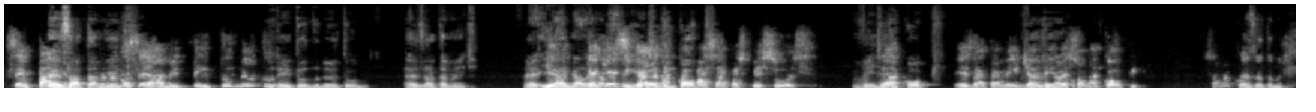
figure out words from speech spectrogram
Você paga, Exatamente. quando você abre, tem tudo no YouTube. Tem tudo no YouTube. Exatamente. É, e a galera. O que, que esse cara tem para passar para as pessoas? Vende é? na copy. Exatamente, Vende a venda é só na copy. Só na conta. Exatamente.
